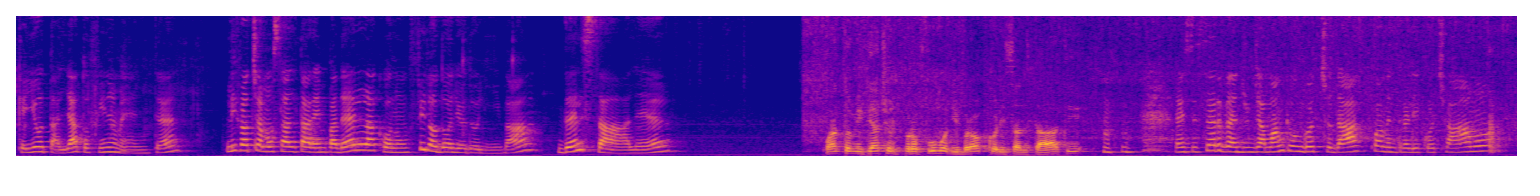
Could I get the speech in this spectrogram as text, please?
che io ho tagliato finemente. Li facciamo saltare in padella con un filo d'olio d'oliva, del sale. Quanto mi piace il profumo di broccoli saltati. e se serve aggiungiamo anche un goccio d'acqua mentre li cuociamo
